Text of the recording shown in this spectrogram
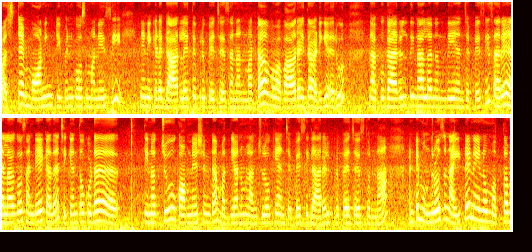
ఫస్ట్ టైం మార్నింగ్ టిఫిన్ కోసం అనేసి నేను ఇక్కడ గారెలు అయితే ప్రిపేర్ చేశాను అనమాట వారు అయితే అడిగారు నాకు గారెలు తినాలని ఉంది అని చెప్పేసి. సరే ఎలాగో సండే కదా చికెన్తో కూడా తినొచ్చు కాంబినేషన్గా మధ్యాహ్నం లంచ్లోకి అని చెప్పేసి గారెలు ప్రిపేర్ చేస్తున్నా. అంటే ముందు రోజు నైటే నేను మొత్తం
